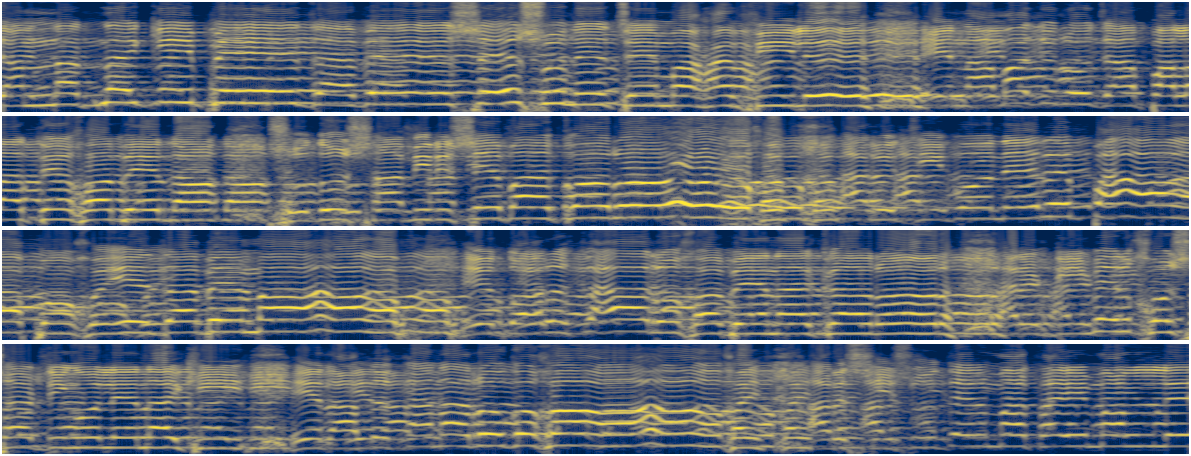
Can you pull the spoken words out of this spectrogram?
জান্নাত নাকি পেয়ে যাবে? সে শুনেছে মাহফিলে। এ নামাজ রোজা পালাতে হবে না। শুধু স্বামীর সেবা করো। আর জীবনের পাপ হয়ে যাবে মাপ। এ দরকার হবে না কারোর। আর ডিমের ডিঙলে নাকি এ কানা রোগ হয়। আর শিশুদের মাথায় মারলে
